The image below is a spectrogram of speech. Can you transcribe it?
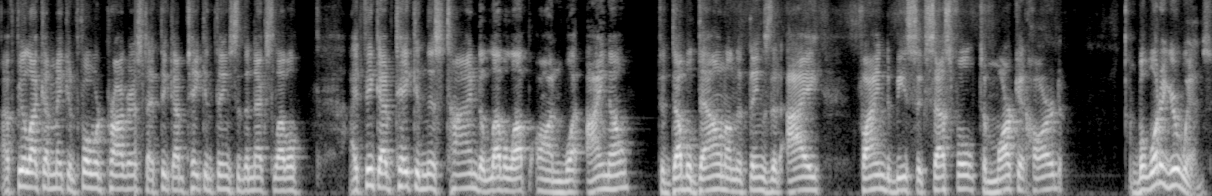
I feel like I'm making forward progress. I think I'm taking things to the next level. I think I've taken this time to level up on what I know, to double down on the things that I find to be successful, to market hard. But what are your wins?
